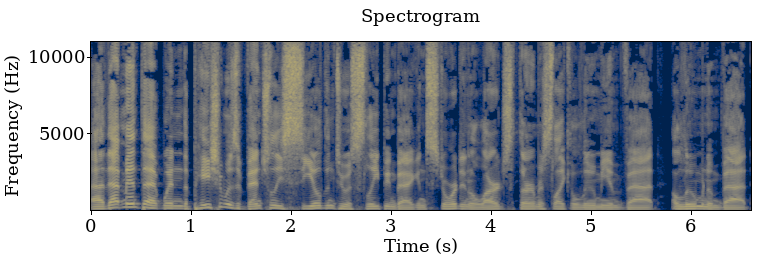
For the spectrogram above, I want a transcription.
uh, that meant that when the patient was eventually sealed into a sleeping bag and stored in a large thermos-like aluminum vat, aluminum vat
